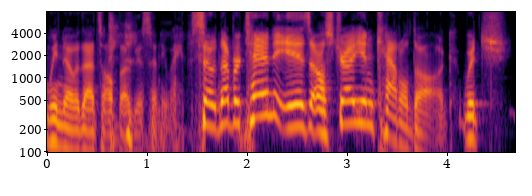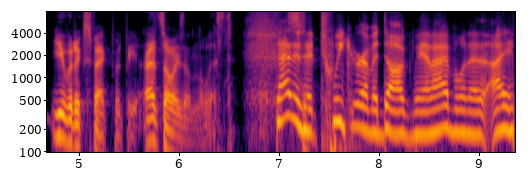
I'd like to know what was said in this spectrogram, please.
we know that's all bogus anyway. So number 10 is Australian cattle dog, which you would expect would be. That's always on the list. That is a tweaker of a dog, man. I have one. Of, I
